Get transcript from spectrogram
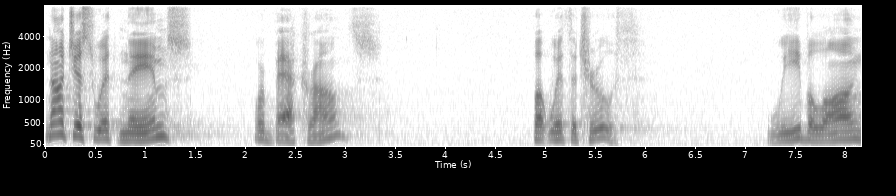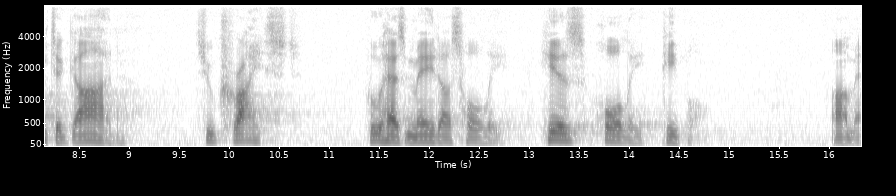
not just with names or backgrounds, but with the truth. We belong to God through Christ, who has made us holy, his holy people. Amen.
